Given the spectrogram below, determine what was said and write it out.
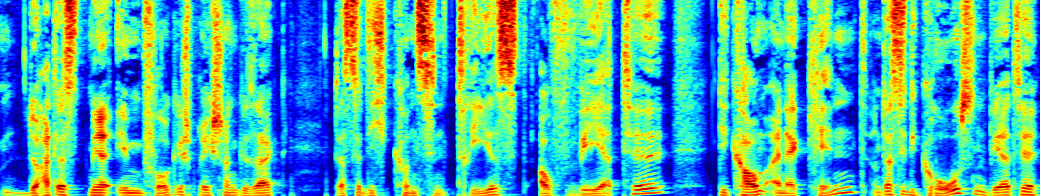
Du hattest mir im Vorgespräch schon gesagt, dass du dich konzentrierst auf Werte, die kaum einer kennt und dass du die großen Werte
